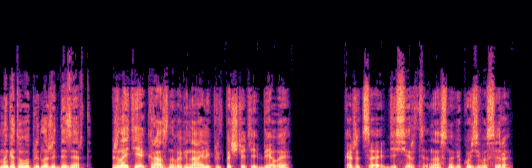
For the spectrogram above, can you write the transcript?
Мы готовы предложить дезерт. Желаете красного вина или предпочтете белое? Кажется, десерт на основе козьего сыра,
